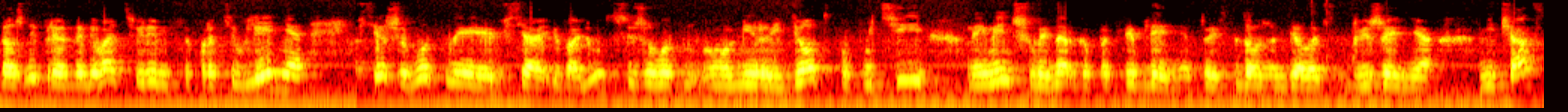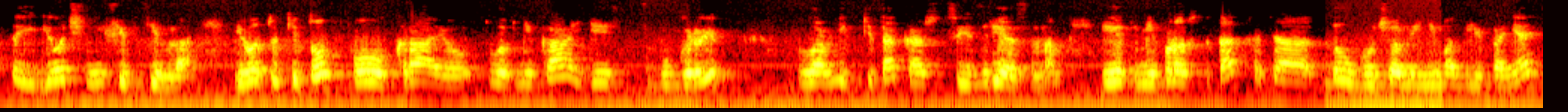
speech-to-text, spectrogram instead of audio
должны преодолевать все время сопротивление. Все животные, вся эволюция животного мира идет по пути наименьшего энергопотребления. То есть ты должен делать движение нечасто и очень эффективно. И вот у китов по краю плавника есть бугры, плавник кита кажется изрезанным. И это не просто так, хотя долго ученые не могли понять,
